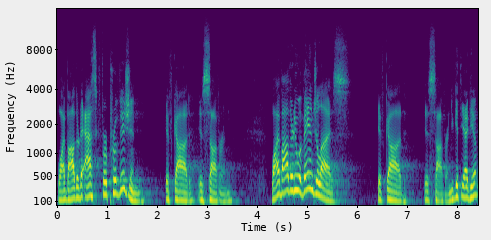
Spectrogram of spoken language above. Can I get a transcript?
Why bother to ask for provision if God is sovereign? Why bother to evangelize if God is sovereign? You get the idea?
